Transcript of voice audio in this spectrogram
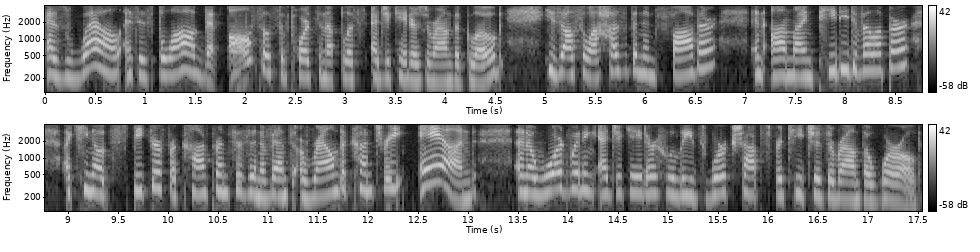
as well as his blog that also supports and uplifts educators around the globe. He's also a husband and father, an online PD developer, a keynote speaker for conferences and events around the country, and an award winning educator who leads workshops for teachers around the world.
